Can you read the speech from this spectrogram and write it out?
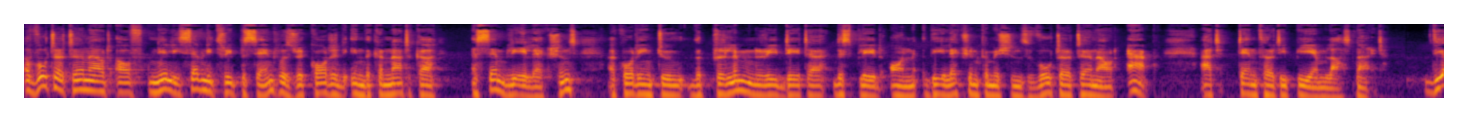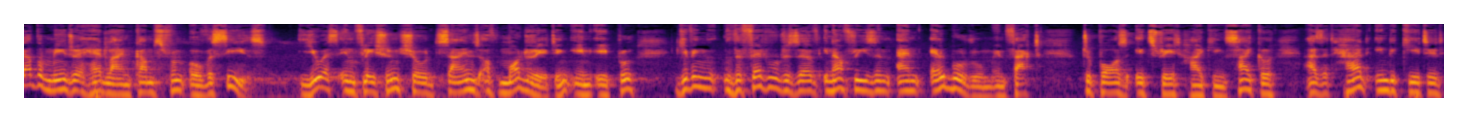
A voter turnout of nearly 73% was recorded in the Karnataka assembly elections, according to the preliminary data displayed on the Election Commission's voter turnout app at 10:30 p.m. last night. The other major headline comes from overseas. US inflation showed signs of moderating in April, giving the Federal Reserve enough reason and elbow room, in fact, to pause its rate hiking cycle as it had indicated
